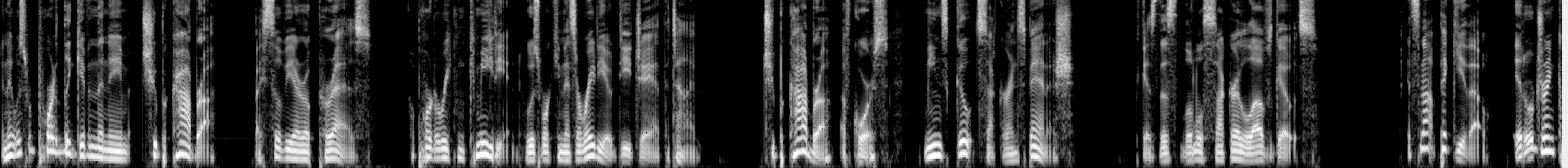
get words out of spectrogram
And it was reportedly given the name Chupacabra by Silverio Perez, a Puerto Rican comedian who was working as a radio DJ at the time. Chupacabra, of course, means goat sucker in Spanish, because this little sucker loves goats. It's not picky, though. It'll drink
